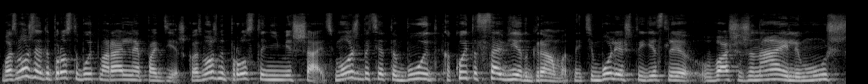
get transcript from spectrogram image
Возможно, это просто будет моральная поддержка, возможно, просто не мешать. Может быть, это будет какой-то совет грамотный, тем более, что если ваша жена или муж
